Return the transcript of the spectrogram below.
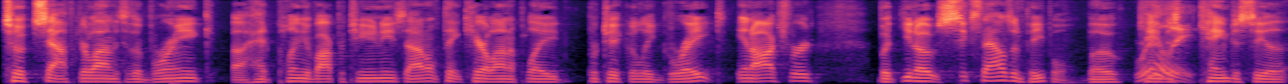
took South Carolina to the brink, uh, had plenty of opportunities. I don't think Carolina played particularly great in Oxford, but you know, six thousand people, Bo, came, Really? to, came to see a,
